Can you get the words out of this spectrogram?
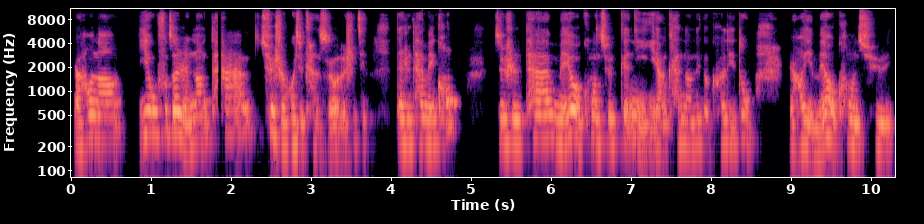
然后呢，业务负责人呢，他确实会去看所有的事情，但是他没空。就是他没有空去跟你一样看到那个颗粒度，然后也没有空去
